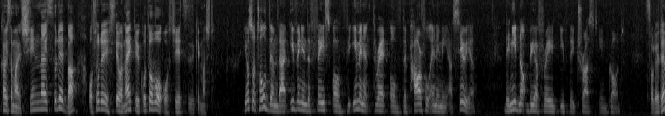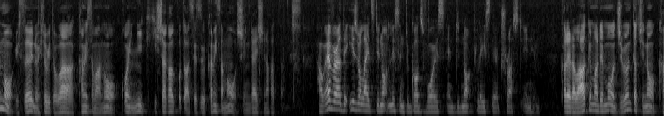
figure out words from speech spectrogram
神様に信頼すれば恐れる必要はないということを教え続けました He also told them that even in the face of the imminent threat of the powerful enemy Assyria, they need not be afraid if they trust in God. それでもイスラエルの人々は神様の声に聞き従うことはせず神様を信頼しなかったんです However, the Israelites did not listen to God's voice and did not place their trust in Him. 彼らはあくまでも自分たちの考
